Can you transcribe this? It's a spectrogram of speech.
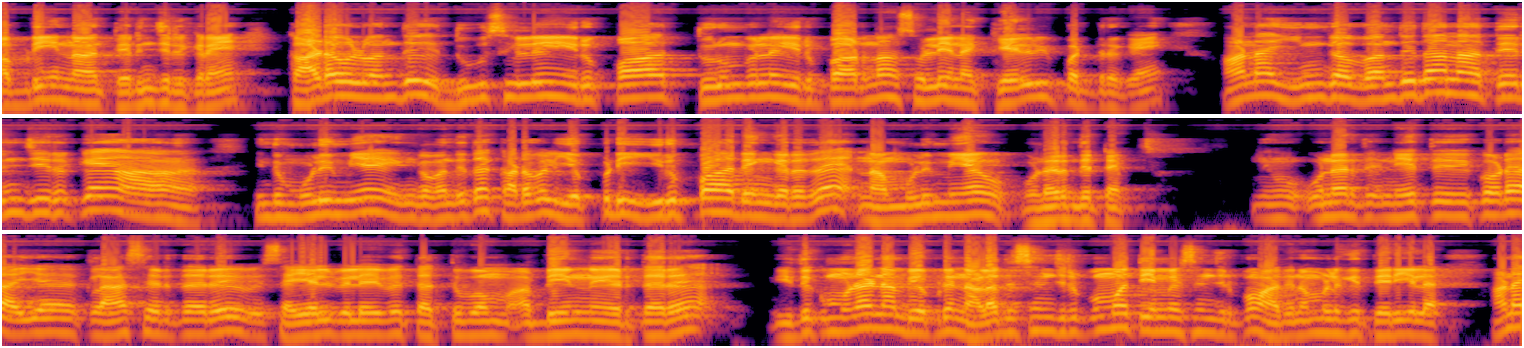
அப்படின்னு நான் தெரிஞ்சிருக்கிறேன். கடவுள் வந்து தூசிலையும் இருப்பார் துரும்பிலும் இருப்பார்னு தான் சொல்லி நான் கேள்விப்பட்டிருக்கேன். ஆனால் இங்கே வந்து தான் நான் தெரிஞ்சிருக்கேன். இந்த முழுமையாக இங்கே வந்து தான் கடவுள் எப்படி இருப்பாருங்கிறத நான் முழுமையாக உணர்ந்துட்டேன். உணர்ந்து நேற்று கூட ஐயா கிளாஸ் எடுத்தாரு. செயல் விளைவு தத்துவம் அப்படின்னு எடுத்தாரு. இதுக்கு முன்னாடி நம்ம எப்படி நல்லது செஞ்சிருப்போமோ தீமை செஞ்சிருப்போம் அது நம்மளுக்கு தெரியல. ஆனா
